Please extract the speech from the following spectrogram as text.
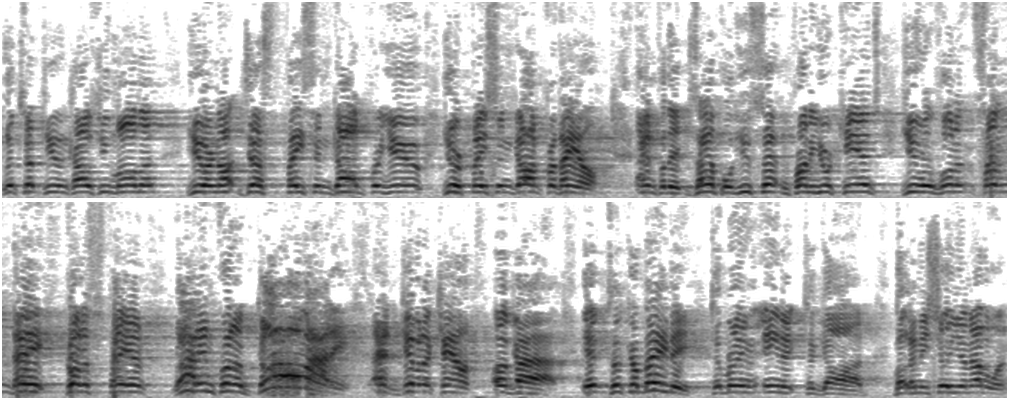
looks up to you and calls you mama, you are not just facing God for you, you're facing God for them. And for the example you set in front of your kids, you are gonna, someday to stand right in front of God Almighty and give an account of God. It took a baby to bring Enoch to God. But let me show you another one.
